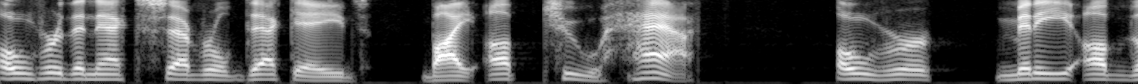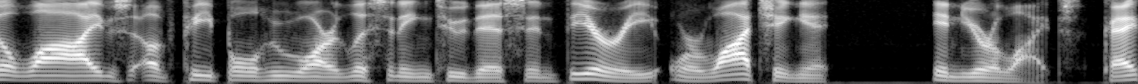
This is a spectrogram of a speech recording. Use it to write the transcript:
over the next several decades by up to half over many of the lives of people who are listening to this in theory or watching it in your lives. Okay.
